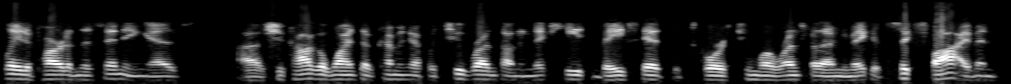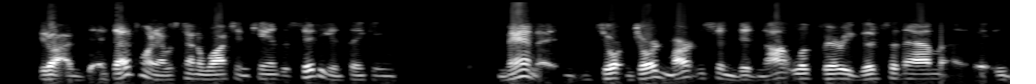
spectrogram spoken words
played a part in this inning as uh, Chicago winds up coming up with two runs on a Nick Heath base hit that scores two more runs for them to make it six five. And you know, at that point, I was kind of watching Kansas City and thinking, man, Jordan Martinson did not look very good for them. It,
